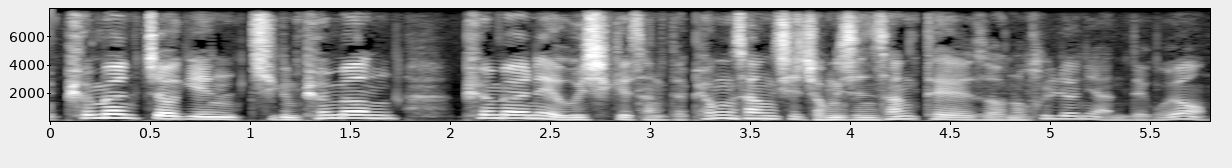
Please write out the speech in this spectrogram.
표면적인 지금 표면 표면의 의식의 상태, 평상시 정신 상태에서는 훈련이 안 되고요.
